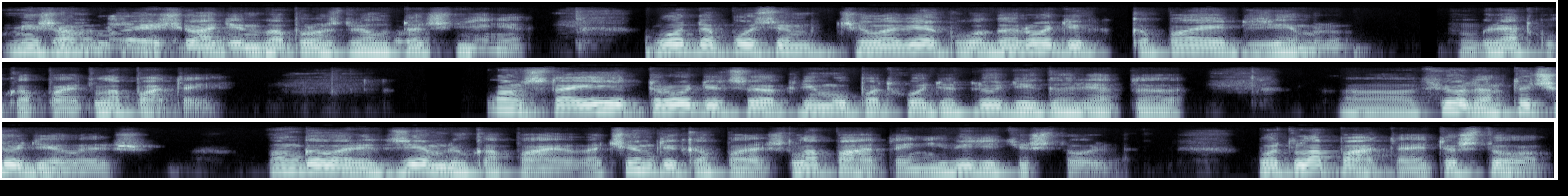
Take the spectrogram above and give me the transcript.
Миша, можно еще один вопрос для уточнения? Вот, допустим, человек в огороде копает землю, грядку копает лопатой. Он стоит, трудится, к нему подходят люди и говорят, Федор, ты что делаешь? Он говорит, землю копаю. А чем ты копаешь? Лопатой, не видите, что ли? Вот лопата, это что?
